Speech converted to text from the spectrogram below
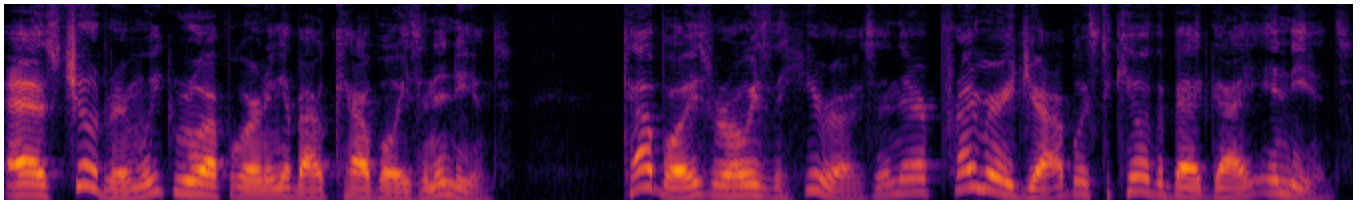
As children, we grew up learning about cowboys and Indians. Cowboys were always the heroes, and their primary job was to kill the bad guy Indians.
